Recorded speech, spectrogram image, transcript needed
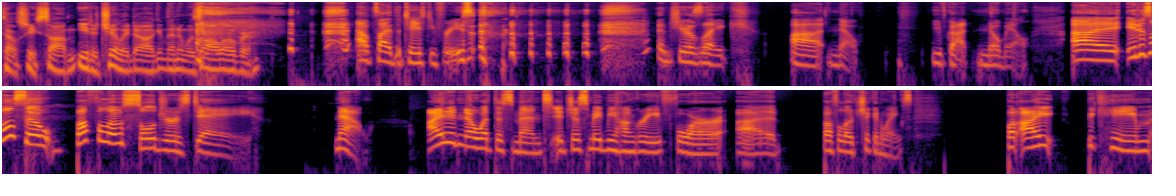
Till she saw him eat a chili dog, and then it was all over. Outside the Tastee Freez. and she was like, uh, no, you've got no mail. Uh, it is also Buffalo Soldiers Day. Now, I didn't know what this meant. It just made me hungry for uh, buffalo chicken wings. But I became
